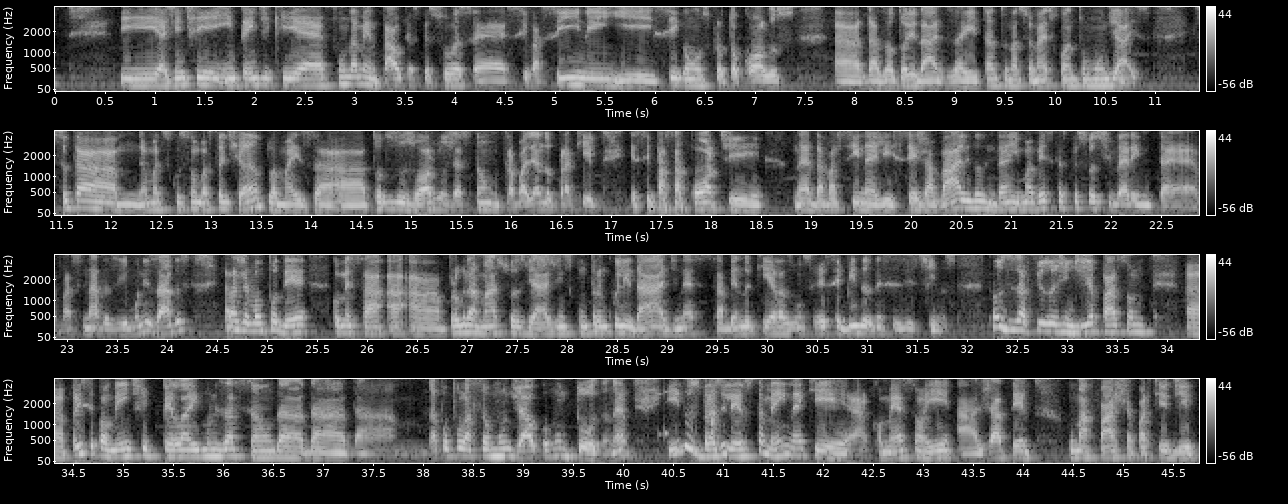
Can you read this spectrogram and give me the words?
e a gente entende que é fundamental que as pessoas é, se vacinem e sigam os protocolos ah, das autoridades aí, tanto nacionais quanto mundiais. Isso tá, é uma discussão bastante ampla, mas a, a todos os órgãos já estão trabalhando para que esse passaporte né, da vacina ele seja válido, né, e uma vez que as pessoas estiverem é, vacinadas e imunizadas, elas já vão poder começar a, a, programar suas viagens com tranquilidade, né, sabendo que elas vão ser recebidas nesses destinos. Então, os desafios hoje em dia passam ah, principalmente pela imunização da, da, da da população mundial como um todo, né? E dos brasileiros também, né? Que ah, começam aí a já ter uma faixa a partir de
